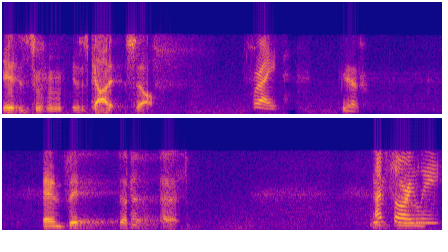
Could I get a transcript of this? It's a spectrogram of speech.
is Mhm. is God itself, Right. Yes. and this. I'm sorry, Lee.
